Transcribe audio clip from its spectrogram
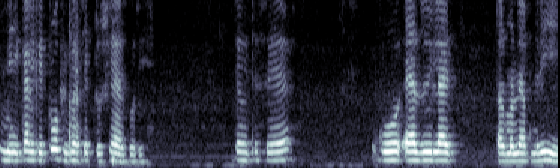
মেয়ে কালকে ট্রফি পাইছে একটু শেয়ার করি। এটা হইতেছে গো অ্যাজ উই লাইক তার মানে আপনার ই।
